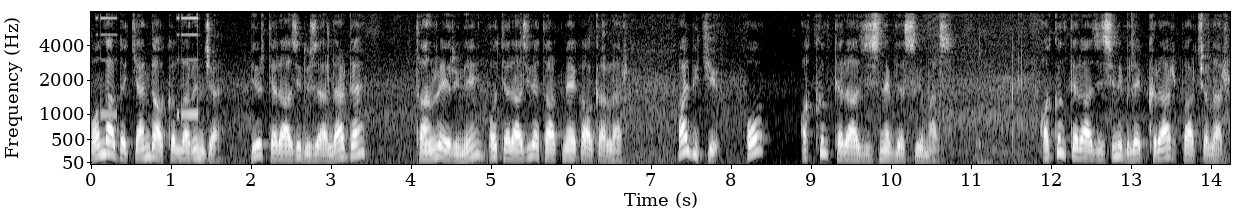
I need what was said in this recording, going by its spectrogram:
Onlar da kendi akıllarınca bir terazi düzerler de Tanrı erini o teraziyle tartmaya kalkarlar. Halbuki o akıl terazisine bile sığmaz. Akıl terazisini bile kırar parçalar.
